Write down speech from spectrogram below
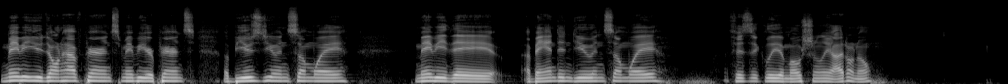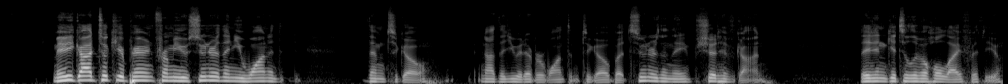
maybe you don't have parents, maybe your parents abused you in some way, maybe they abandoned you in some way, physically, emotionally, I don't know. Maybe God took your parent from you sooner than you wanted them to go. Not that you would ever want them to go, but sooner than they should have gone. They didn't get to live a whole life with you.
